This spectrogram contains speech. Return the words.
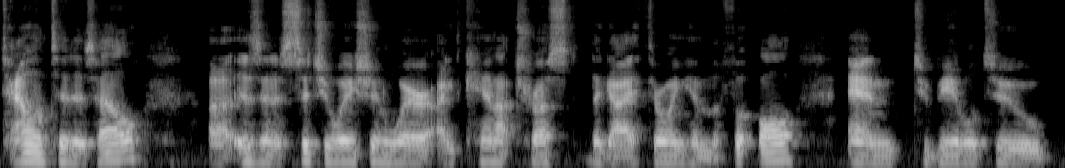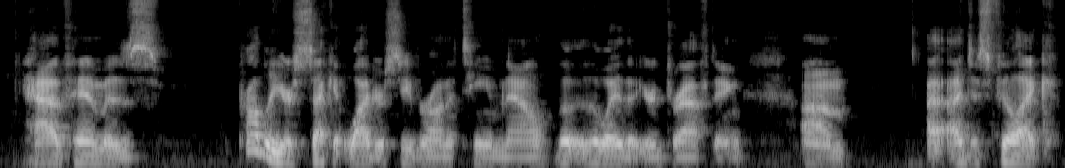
talented as hell, uh, is in a situation where I cannot trust the guy throwing him the football, and to be able to have him as probably your second wide receiver on a team now, the, the way that you're drafting, um, I, I just feel like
